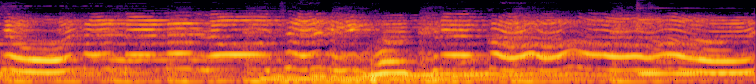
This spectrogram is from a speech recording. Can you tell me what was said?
ശോണനലോചനി ഭദ്രകാളി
